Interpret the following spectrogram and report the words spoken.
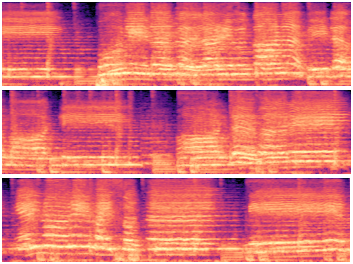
மாட்டீர் புனிதர்கள் அழிவு காண விட மாட்டீர் ஆண்டவரே என் உரிமை சொத்து நீர்தாமே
